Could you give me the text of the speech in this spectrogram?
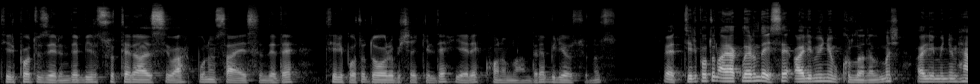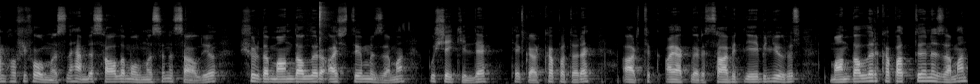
tripod üzerinde bir su terazisi var. Bunun sayesinde de tripodu doğru bir şekilde yere konumlandırabiliyorsunuz. Evet tripodun ayaklarında ise alüminyum kullanılmış. Alüminyum hem hafif olmasını hem de sağlam olmasını sağlıyor. Şurada mandalları açtığımız zaman bu şekilde tekrar kapatarak artık ayakları sabitleyebiliyoruz. Mandalları kapattığınız zaman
